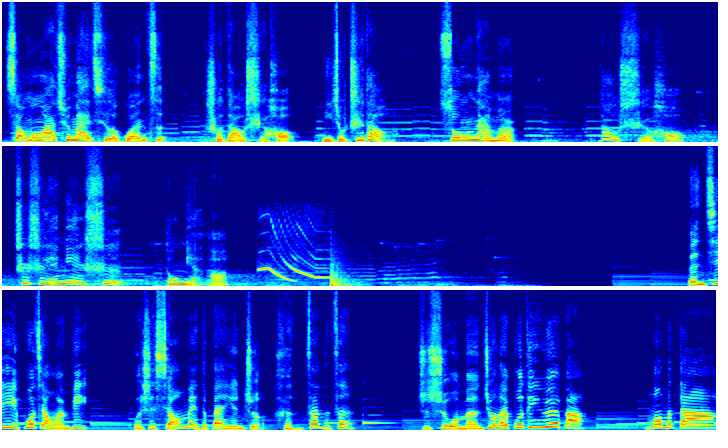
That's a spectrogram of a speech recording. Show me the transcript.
小萌娃却卖起了关子，说到时候你就知道了。苏荣纳闷儿，到时候这是连面试都免了。本集已播讲完毕，我是小美的扮演者，很赞的赞，支持我们就来播订阅吧，么么哒，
